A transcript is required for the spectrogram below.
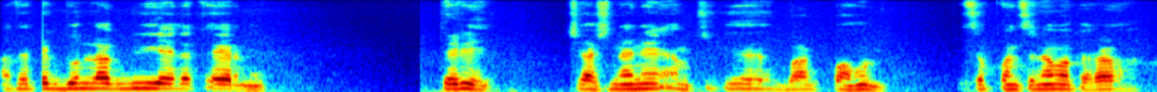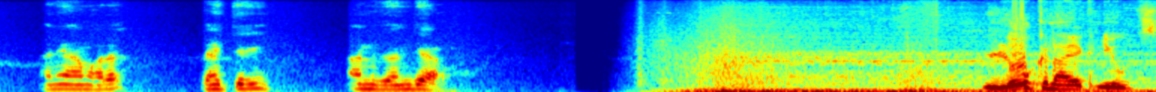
आता ते दोन लाख बी यायला तयार नाही. तरी शासनाने आमची ते बाग पाहून तिचा पंचनामा करावा आणि आम्हाला काहीतरी अनुदान द्यावं लोकनायक न्यूज.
